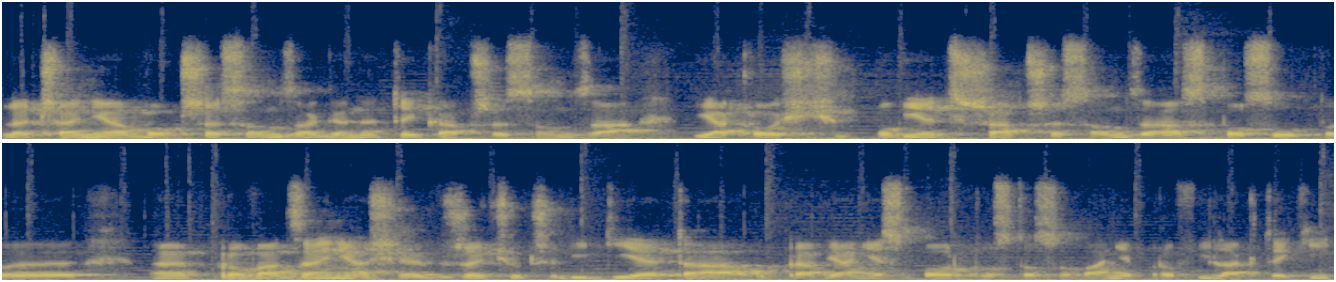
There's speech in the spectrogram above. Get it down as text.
leczenia, bo przesądza genetyka, przesądza jakość powietrza, przesądza sposób prowadzenia się w życiu, czyli dieta, uprawianie sportu, stosowanie profilaktyki.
